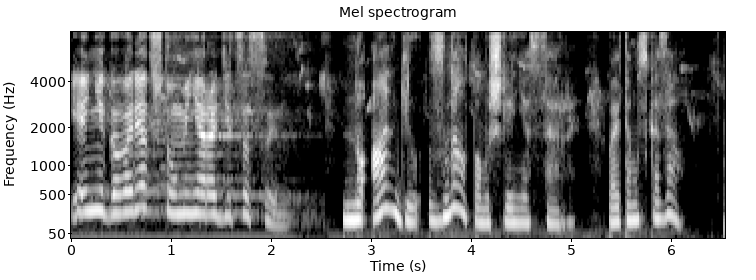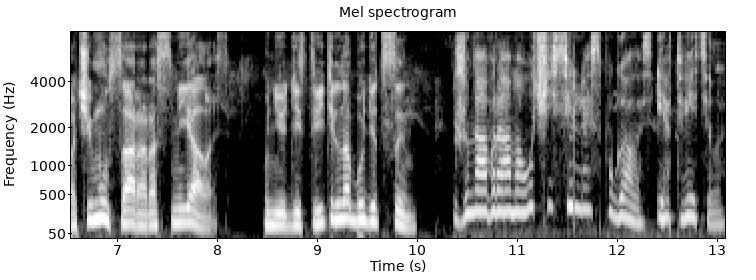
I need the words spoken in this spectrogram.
И они говорят, что у меня родится сын. Но ангел знал помышления Сары, поэтому сказал, Почему Сара рассмеялась? У нее действительно будет сын. Жена Авраама очень сильно испугалась и ответила,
